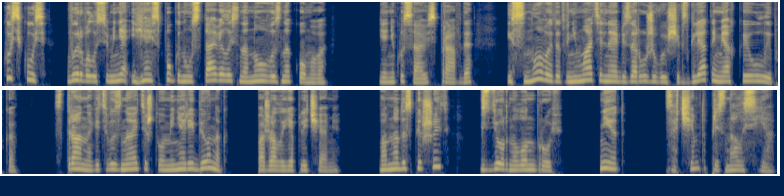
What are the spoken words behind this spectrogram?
«Кусь-кусь» вырвалось у меня, и я испуганно уставилась на нового знакомого. Я не кусаюсь, правда. И снова этот внимательный обезоруживающий взгляд и мягкая улыбка. «Странно, ведь вы знаете, что у меня ребенок», – пожала я плечами. «Вам надо спешить?» – вздернул он бровь. «Нет», – зачем-то призналась я.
